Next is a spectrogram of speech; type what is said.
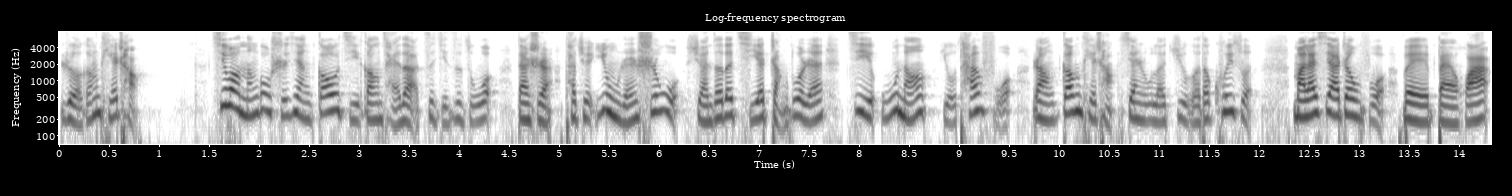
惹钢铁厂，希望能够实现高级钢材的自给自足。但是他却用人失误，选择的企业掌舵人既无能又贪腐，让钢铁厂陷入了巨额的亏损。马来西亚政府为百华。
